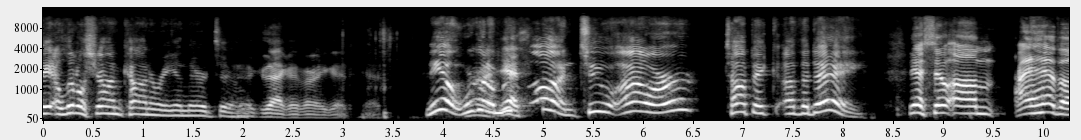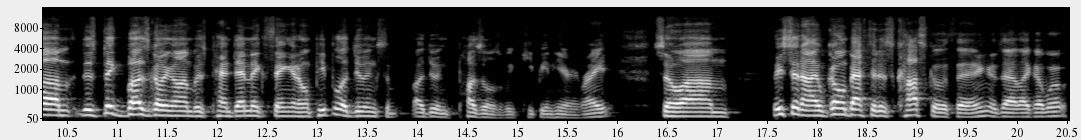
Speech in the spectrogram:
See, a little Sean Connery in there too. exactly. Very good. Yes. Neil, we're All going to move yes. on to our topic of the day. Yeah. So um, I have um this big buzz going on with pandemic thing, and when people are doing some are doing puzzles, we keep in hearing, right? So um. Lisa and I going back to this Costco thing. Is that like a, we're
